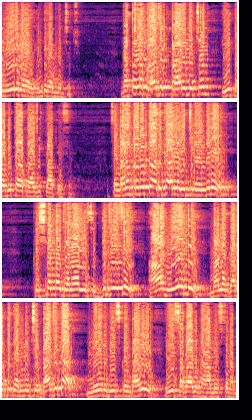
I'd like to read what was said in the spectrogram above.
నీరు మనం ఇంటికి అందించవచ్చు గతంలో ప్రాజెక్ట్ ప్రారంభించాం ఈ ప్రభుత్వం ఆ ప్రాజెక్ట్ ఆపేశాం సో మన ప్రభుత్వం అధికారులకు వచ్చిన వెంటనే కృష్ణమ్మ జలాలను శుద్ధి చేసి ఆ నీరుని మన గడపకి అందించే బాధ్యత నేను తీసుకుంటానని ఈ సభాముఖ హామీ ఇస్తున్నాం.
